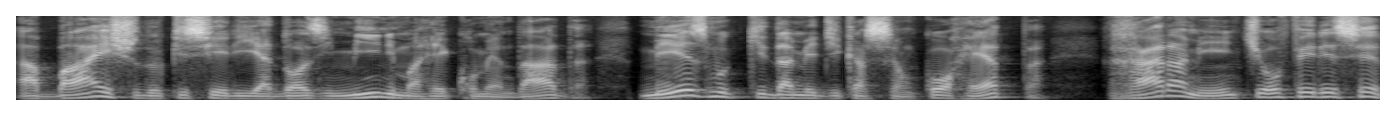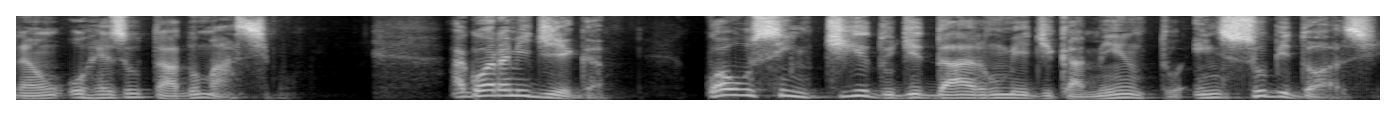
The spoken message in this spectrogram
abaixo do que seria a dose mínima recomendada, mesmo que da medicação correta, raramente oferecerão o resultado máximo. Agora me diga, qual o sentido de dar um medicamento em subdose?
